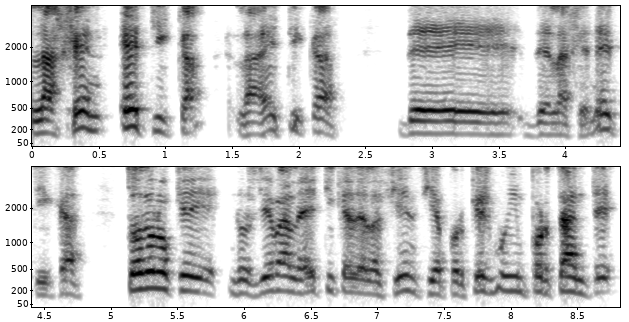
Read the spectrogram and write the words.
la genética, la ética de, de la genética, todo lo que nos lleva a la ética de la ciencia, porque es muy importante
